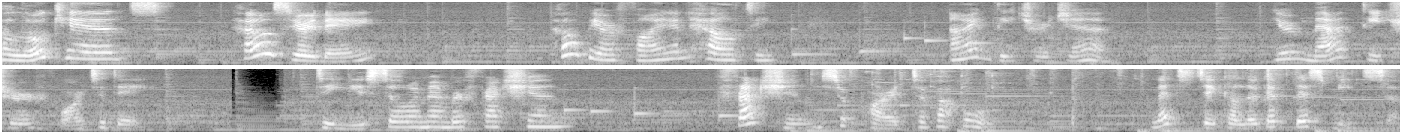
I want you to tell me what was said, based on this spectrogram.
Hello kids! How's your day? Hope you're fine and healthy. I'm teacher Jen, your math teacher for today. Do you still remember fraction? Fraction is a part of a whole. Let's take a look at this pizza.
